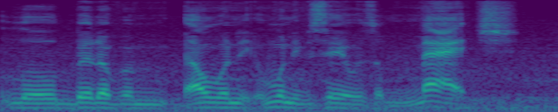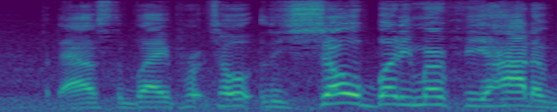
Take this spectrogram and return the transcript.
a little bit of a I wouldn't, wouldn't even say it was a match, but Aleister Black totally showed Buddy Murphy how to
